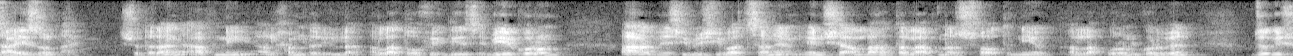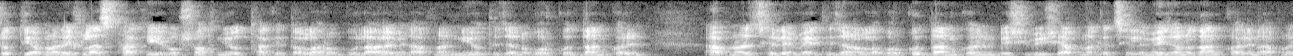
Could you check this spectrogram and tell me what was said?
জায়েজও নয়। সুতরাং আপনি আলহামদুলিল্লাহ আল্লাহ তৌফিক দিয়েছে, বিয়ে করুন। আর বেশি বেশি বাচ্চা নেন। ইনশা আল্লাহ তালা আপনার সৎ নিয়ত আল্লাহ পূরণ করবেন। যদি সত্যি আপনার এখলাস থাকে এবং সৎ নিয়ত থাকে, তো আল্লাহ রব্বুল আলমিন আপনার নিয়তে যেন বরকত দান করেন। আপনার ছেলে মেয়েতে যেন আল্লাহ বরকত দান করেন, বেশি বেশি আপনাকে ছেলে মেয়ে যেন দান করেন, আপনার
